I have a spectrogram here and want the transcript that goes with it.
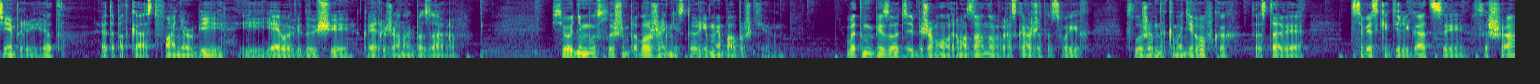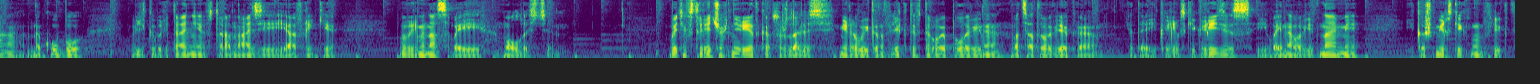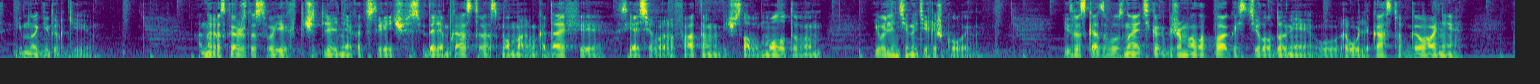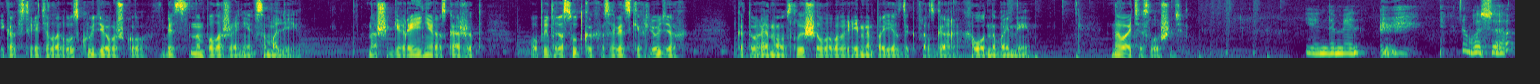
Всем привет! Это подкаст Find Your Bee, и я его ведущий Кайржан Альбазаров. Сегодня мы услышим продолжение истории моей бабушки. В этом эпизоде Бежамал Рамазанов расскажет о своих служебных командировках в составе советских делегаций в США, на Кубу, Великобританию, в страны Азии и Африки во времена своей молодости. В этих встречах нередко обсуждались мировые конфликты второй половины 20 века. Это и Карибский кризис, и война во Вьетнаме, и Кашмирский конфликт, и многие другие. Она расскажет о своих впечатлениях от встреч с Видалем Кастро, с Мамаром Каддафи, с Ясером Арафатом, Вячеславом Молотовым и Валентиной Терешковой. Из рассказа вы узнаете, как Бежамала Па гостила в доме у Рауля Кастро в Гаване и как встретила русскую девушку в бедственном положении в Сомали. Наша героиня расскажет о предрассудках о советских людях, которые она услышала во время поездок в разгар холодной войны. Давайте слушать. Енді мен осы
